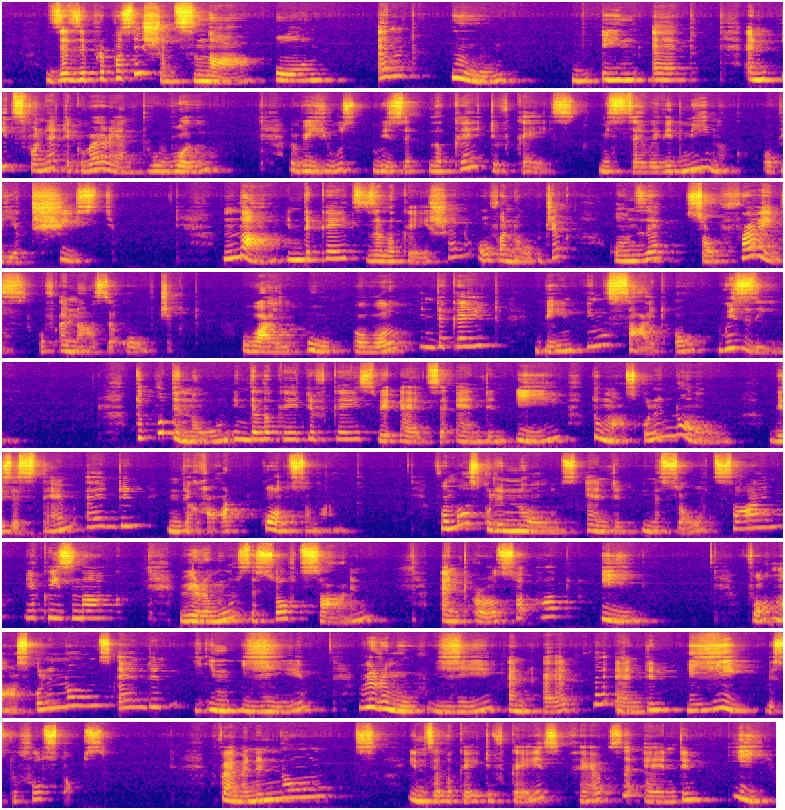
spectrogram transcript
that the prepositions na, on, and u, in, at, and its phonetic variant w we use with the locative case місцевий відмінок, об'єкт 6. Na indicates the location of an object on the surface of another object, while u will indicate being inside or within. To put a noun in the locative case, we add the ending e to masculine noun with a stem ending in the hard consonant. For masculine nouns ending in a soft sign, який знак, we remove the soft sign and also add e. For masculine nouns ending in ye, we remove ye and add the ending ye with two full stops. Feminine nouns in the locative case have the ending e.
